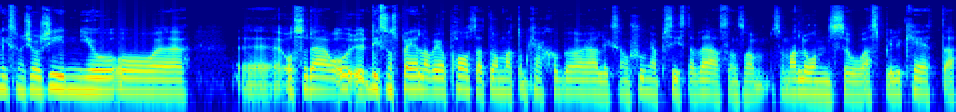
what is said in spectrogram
liksom Jorginho och, eh, och sådär. Och eh, liksom spelare vi har pratat om att de kanske börjar liksom sjunga på sista versen som, som Alonso och Aspilicueta.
